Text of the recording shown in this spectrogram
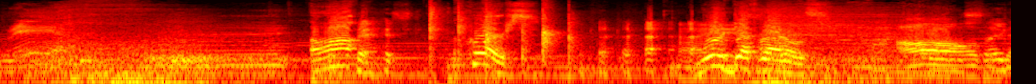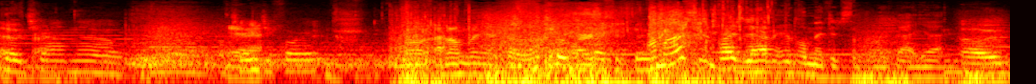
Rare. And, oh, of course. Nice. More death rattles. All the death Cyclotron, no. I'll Yeah. trade you for it. Well, I don't think I I'll trade you felt second thing. I'm honestly surprised they haven't implemented something like that yet. Oh,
